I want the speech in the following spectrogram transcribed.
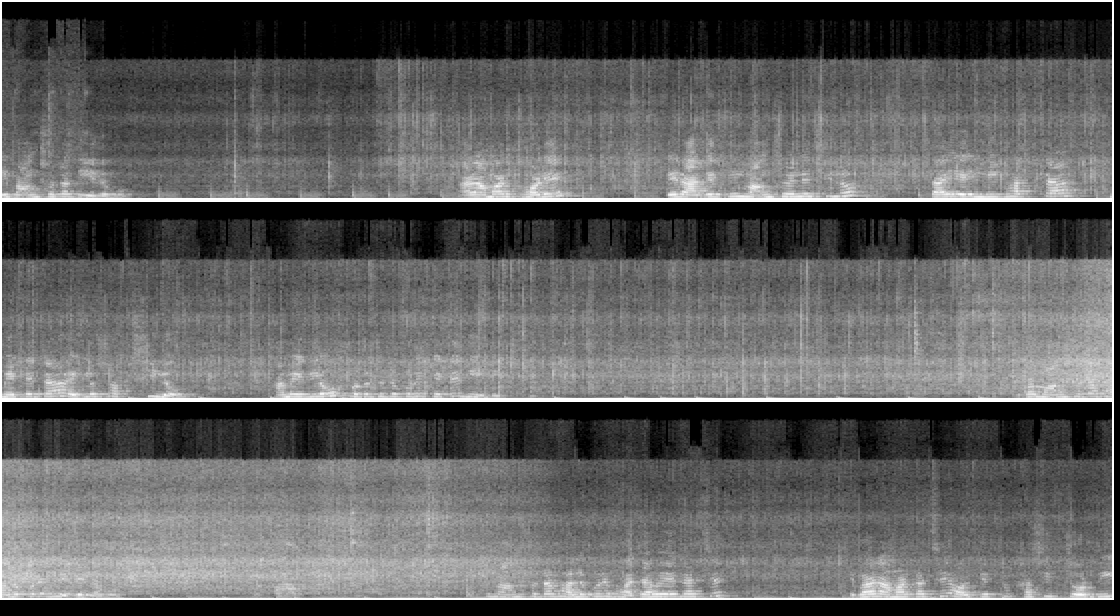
এই মাংসটা দিয়ে দেব। আর আমার ঘরে এর আগের দিন মাংস এনেছিল, তাই এই লিভারটা, মেটেটা, এগুলো সব ছিল। আমি এগুলো ছোটো ছোটো করে কেটে দিয়ে দিচ্ছি। এবার মাংসটা ভালো করে ভেজে নেব। মাংসটা ভালো করে ভাজা হয়ে গেছে। এবার আমার কাছে অল্প একটু খাসির চর্বি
